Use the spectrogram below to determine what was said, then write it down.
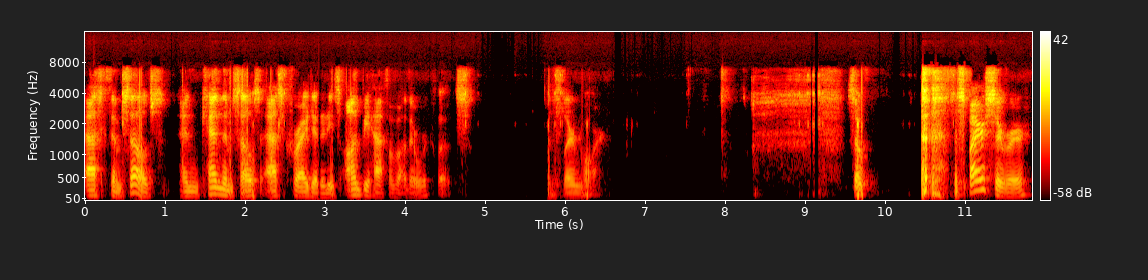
ask themselves and can themselves ask for identities on behalf of other workloads. Let's learn more. So the Spire server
